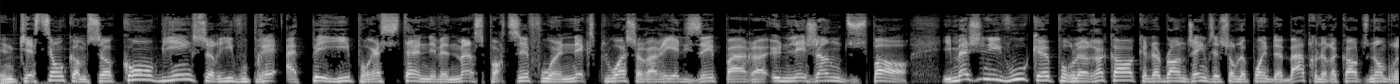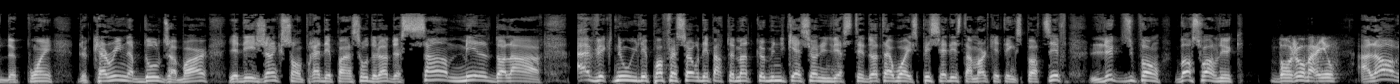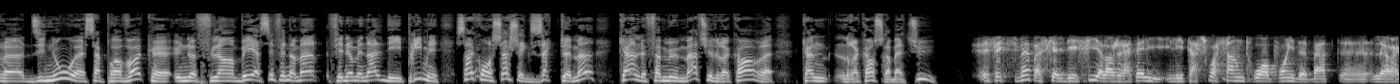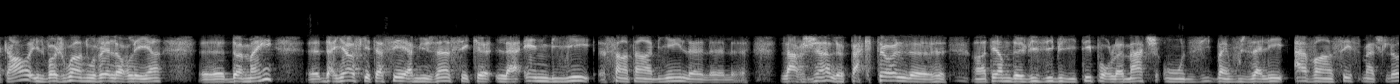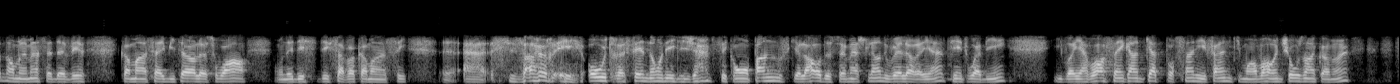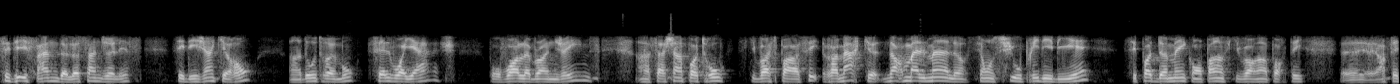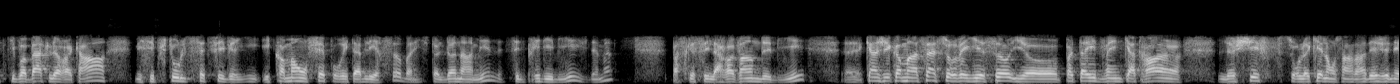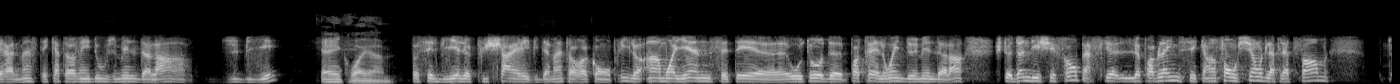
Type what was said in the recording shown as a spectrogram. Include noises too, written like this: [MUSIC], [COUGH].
Une question comme ça, combien seriez-vous prêt à payer pour assister à un événement sportif où un exploit sera réalisé par euh, une légende du sport? Imaginez-vous que pour le record que LeBron James est sur le point de battre, le record du nombre de points de Kareem Abdul-Jabbar, il y a des gens qui sont prêts à dépenser au-delà de 100 000 dollars. Avec nous, il est professeur au département de communication à l'Université d'Ottawa et spécialiste en marketing sportif, Luc Dupont. Bonsoir, Luc. Bonjour Mario. Alors, euh, dis-nous, euh, ça provoque euh, une flambée assez phénoménale des prix, mais sans qu'on sache exactement quand le fameux match et le record, quand le record sera battu. Effectivement, parce que le défi, alors je rappelle, il, est à 63 points de battre euh, le record. Il va jouer en Nouvelle-Orléans euh, demain. Euh, d'ailleurs, ce qui est assez amusant, c'est que la NBA s'entend bien l'argent, le, pactole en termes de visibilité pour le match. On dit, ben vous allez avancer ce match-là. Normalement, ça devait commencer à 8 heures le soir. On a décidé que ça va commencer à 6 heures. Et autre fait non négligeable, c'est qu'on pense que lors de ce match-là en Nouvelle-Orléans, tiens-toi bien, il va y avoir 54 des fans qui vont avoir une chose en commun, [LAUGHS] c'est des fans de Los Angeles. C'est des gens qui auront, en d'autres mots, fait le voyage pour voir LeBron James en sachant pas trop ce qui va se passer. Remarque que normalement, si on suit au prix des billets, c'est pas demain qu'on pense qu'il va remporter, euh, en fait, qu'il va battre le record, mais c'est plutôt le 7 février. Et comment on fait pour établir ça? Ben, je te le donne en mille. C'est le prix des billets, évidemment, parce que c'est la revente de billets. Euh, quand j'ai commencé à surveiller ça, il y a peut-être 24 heures, le chiffre sur lequel on s'entendait généralement, c'était 92 000 dollars du billet. Incroyable. C'est le billet le plus cher, évidemment, tu auras compris. Là, en moyenne, c'était euh, autour de pas très loin de 2000 dollars. Je te donne des chiffrons parce que le problème, c'est qu'en fonction de la plateforme,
